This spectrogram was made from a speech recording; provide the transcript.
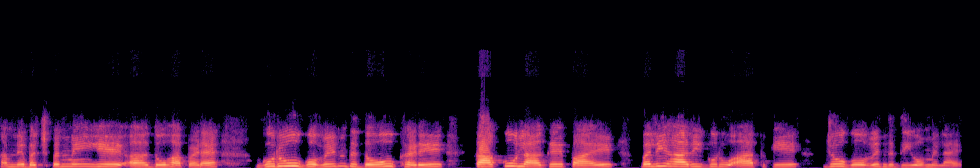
हमने बचपन में ये दोहा पढ़ा है। गुरु गोविंद दो खड़े, काकू लागे पाए, बलिहारी गुरु आपके, जो गोविंद दियो मिलाए।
